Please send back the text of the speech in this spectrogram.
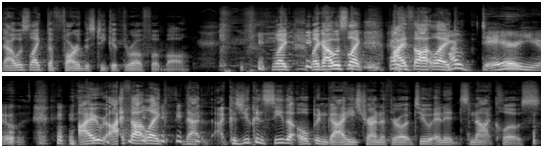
that was like the farthest he could throw a football. like like I was like I thought like how dare you? I I thought like that because you can see the open guy he's trying to throw it to, and it's not close.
